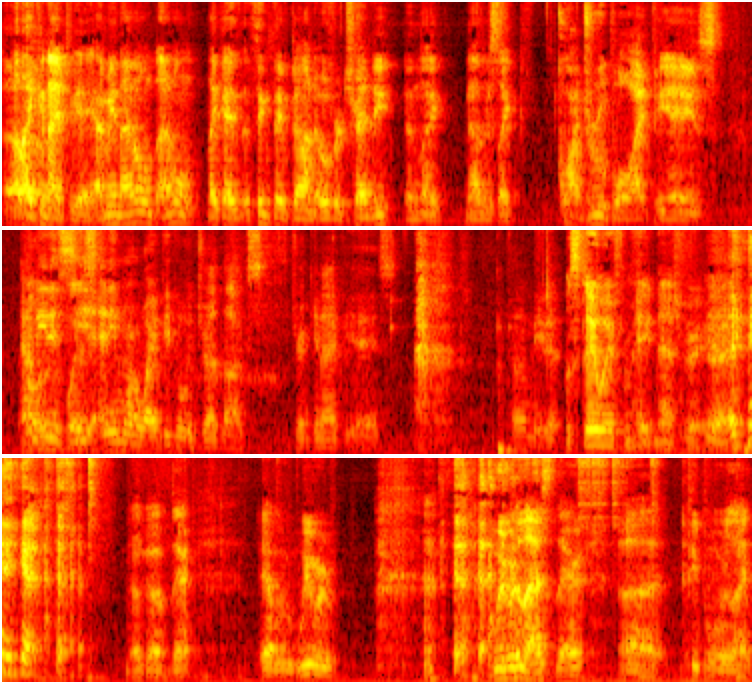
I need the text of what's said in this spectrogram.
I like an uh. IPA. I mean, I don't, I don't like. I think they've gone over trendy, and like now there's like quadruple IPAs. I don't need to see any more white people with dreadlocks drinking IPAs. I don't need it. Well, stay away from Haight Ashbury. all right? yeah. Don't go up there. Yeah, we, we were we were last there. Uh, people were like,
